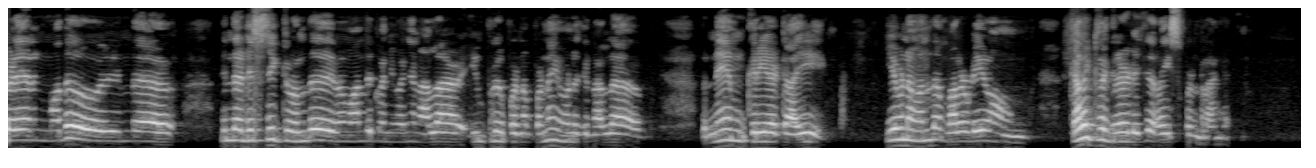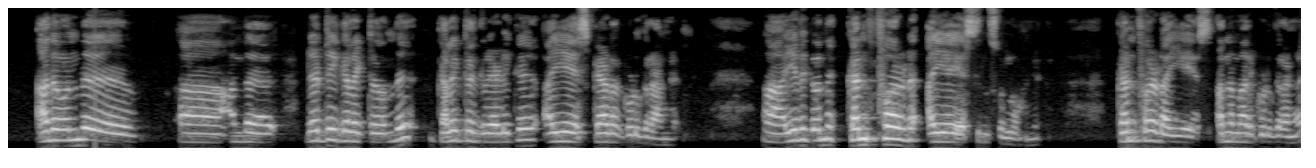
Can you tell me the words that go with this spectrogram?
விளையாடும் போது இந்த இந்த டிஸ்ட்ரிக்ட் வந்து இவன் வந்து கொஞ்சம் கொஞ்சம் நல்லா இம்ப்ரூவ் பண்ண பண்ண இவனுக்கு நல்ல நேம் கிரியேட் ஆகி இவனை வந்து மறுபடியும் கலெக்டர் கிரேடுக்கு ரைஸ் பண்ணுறாங்க அது வந்து அந்த டெப்டி கலெக்டர் வந்து கலெக்டர் கிரேடுக்கு ஐஏஎஸ் கேடர் கொடுக்குறாங்க. இதுக்கு வந்து கன்ஃபர்டு ஐஏஎஸ்ன்னு சொல்லுவாங்க. கன்ஃபர்ட் ஐஏஎஸ் அந்த மாதிரி கொடுக்குறாங்க.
